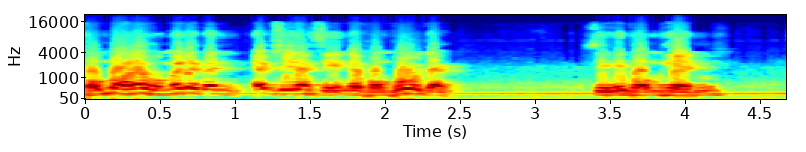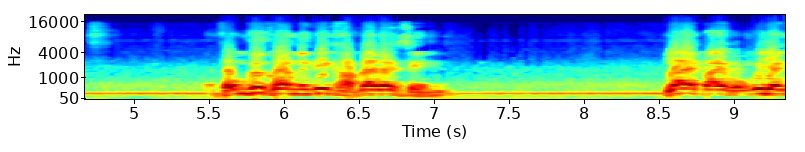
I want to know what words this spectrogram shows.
ผมบอกแล้วผมไม่ได้เป็นเอฟซีทักษิณแต่ผมพูดจากสิ่งที่ผมเห็น ผมคือคนหนึ่งที่ขับไล่ทักษิณไล่ไปผมก็ยัง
